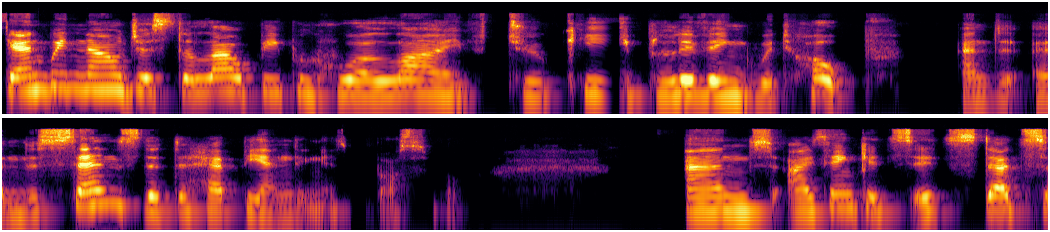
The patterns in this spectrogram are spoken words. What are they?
can we now just allow people who are alive to keep living with hope and and the sense that the happy ending is possible? And i think it's it's that's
